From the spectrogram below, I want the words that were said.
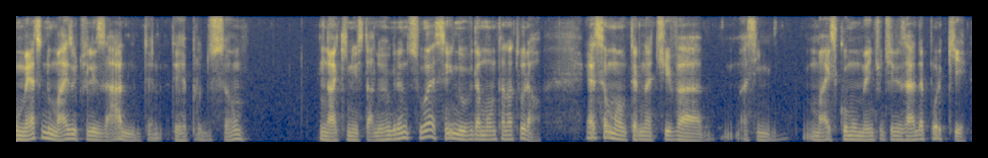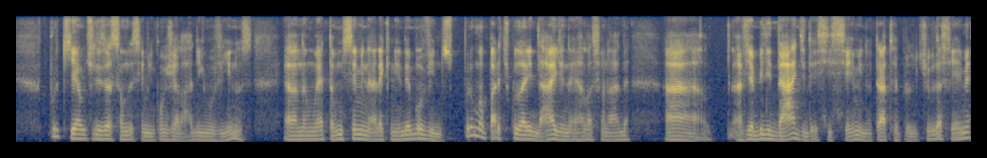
O método mais utilizado de reprodução aqui no estado do Rio Grande do Sul é sem dúvida a monta natural. Essa é uma alternativa assim mais comumente utilizada por quê? Porque a utilização de sêmen congelado em ovinos ela não é tão disseminada que nem de bovinos, por uma particularidade né, relacionada à, à viabilidade desse sêmen no trato reprodutivo da fêmea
